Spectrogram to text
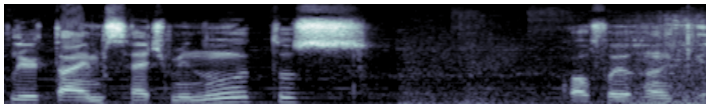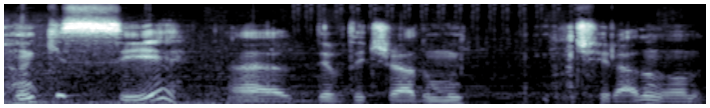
Clear time 7 minutos. Qual foi o rank? Rank C? Ah, devo ter tirado muito. Tirado não, né?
